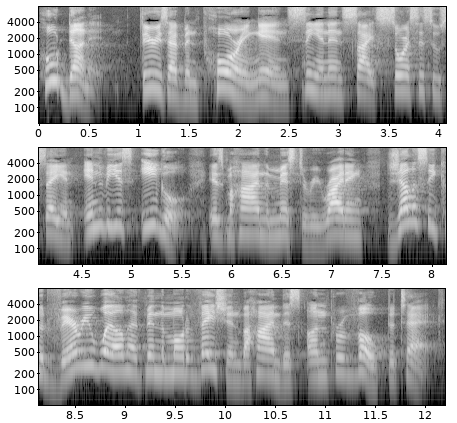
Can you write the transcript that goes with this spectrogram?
who done it? Theories have been pouring in. CNN cites sources who say an envious eagle is behind the mystery, writing, Jealousy could very well have been the motivation behind this unprovoked attack.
